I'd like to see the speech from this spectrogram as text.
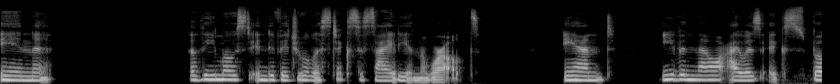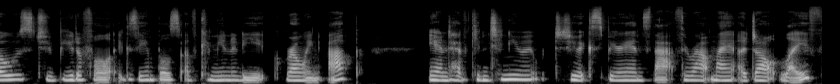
in the most individualistic society in the world. And even though I was exposed to beautiful examples of community growing up and have continued to experience that throughout my adult life,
